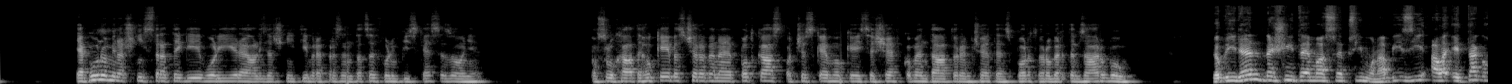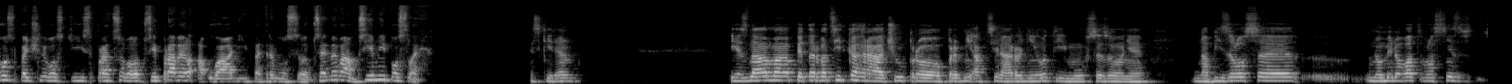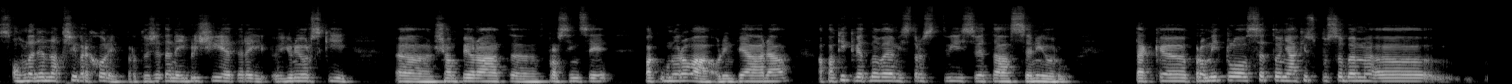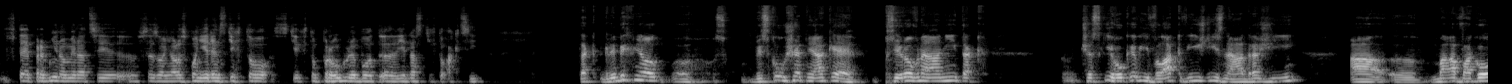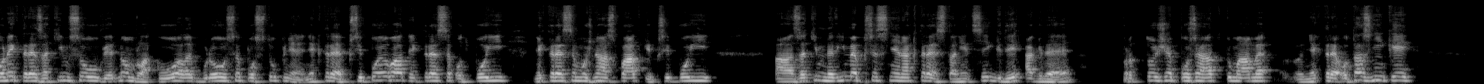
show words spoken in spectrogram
Jakou nominační strategii volí realizační tým reprezentace v olympijské sezóně? Posloucháte Hokej bez červené, podcast o českém hokeji se šéf komentátorem ČT Sport Robertem Zárubou. Dobrý den, dnešní téma se přímo nabízí, ale i tak ho s pečlivostí zpracoval, připravil a uvádí Petr Musil. Přejeme vám příjemný poslech. Hezký den. Je známa 25 hráčů pro první akci národního týmu v sezóně. Nabízelo se eh, nominovat vlastně s ohledem na tři vrcholy, protože ten nejbližší je tedy juniorský eh, šampionát eh, v prosinci, pak únorová olympiáda a pak i květnové mistrovství světa seniorů. Tak promítlo se to nějakým způsobem v té první nominaci v sezóně, alespoň jeden z těchto, z těchto proudů nebo jedna z těchto akcí. Tak kdybych měl eh, vyzkoušet nějaké přirovnání, tak český hokejový vlak výjíždí z nádraží a eh, má vagóny, které zatím jsou v jednom vlaku, ale budou se postupně některé připojovat, některé se odpojí, některé se možná zpátky připojí. A zatím nevíme přesně na které stanici, kdy a kde, protože pořád tu máme některé otazníky,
